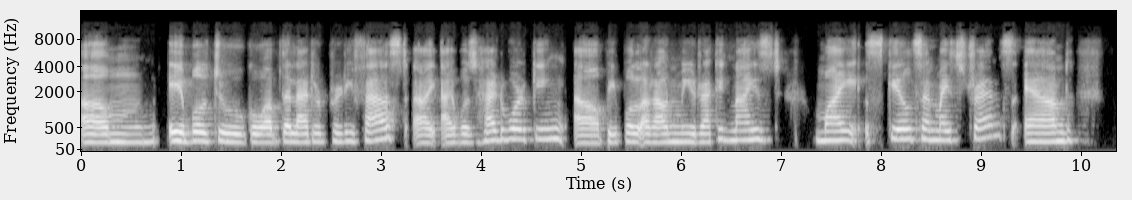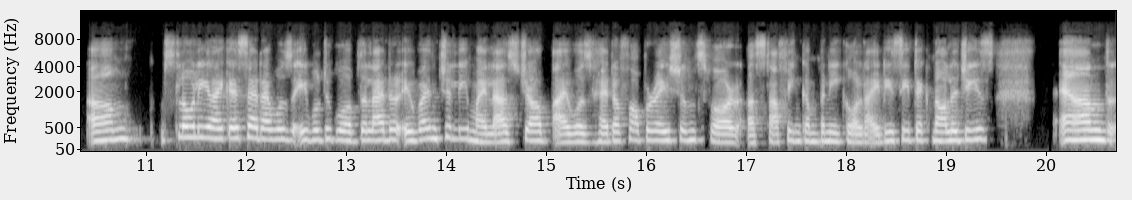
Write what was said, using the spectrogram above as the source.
um, able to go up the ladder pretty fast. I, I was hardworking. Uh, people around me recognized my skills and my strengths. And um, slowly, like I said, I was able to go up the ladder. Eventually, my last job, I was head of operations for a staffing company called IDC Technologies. And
